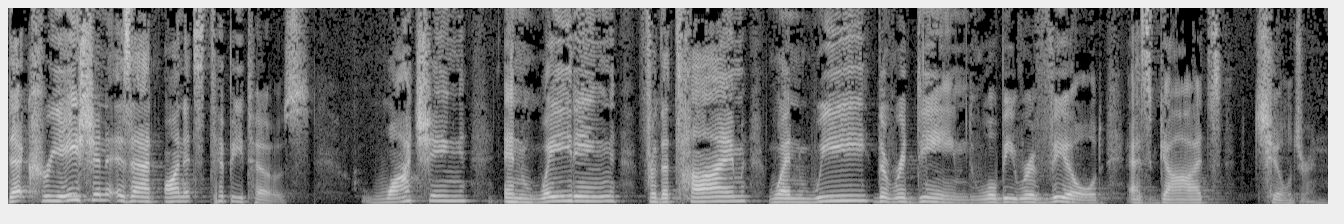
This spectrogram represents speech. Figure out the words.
That creation is at, on its tippy toes, watching and waiting for the time when we, the redeemed, will be revealed as God's children.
